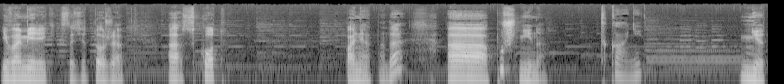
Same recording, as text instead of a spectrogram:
И в Америке, кстати, тоже. А, скот. Понятно, да? А, пушнина. Ткани. Нет.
